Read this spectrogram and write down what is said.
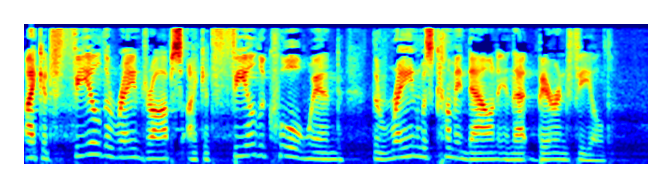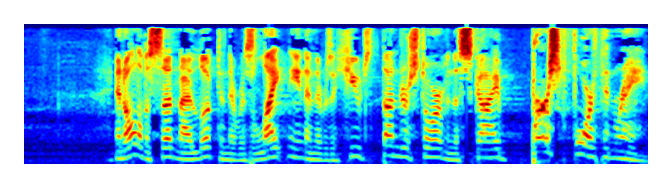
I could feel the raindrops. I could feel the cool wind. The rain was coming down in that barren field. And all of a sudden, I looked and there was lightning and there was a huge thunderstorm, and the sky burst forth in rain.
